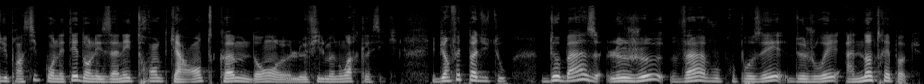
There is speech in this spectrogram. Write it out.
du principe qu'on était dans les années 30-40 comme dans euh, le film noir classique. Et eh bien en fait pas du tout. De base, le jeu va vous proposer de jouer à notre époque.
